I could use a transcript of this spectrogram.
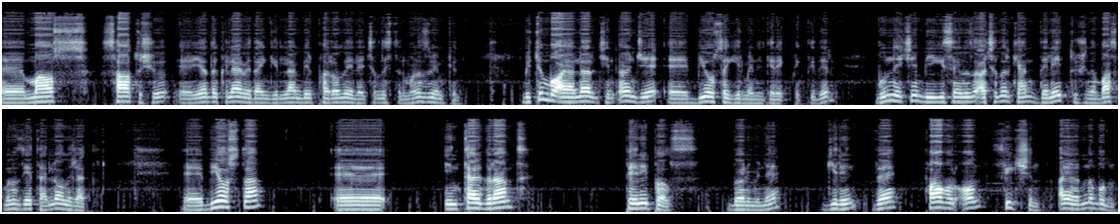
e, mouse sağ tuşu e, ya da klavyeden girilen bir parola ile çalıştırmanız mümkün. Bütün bu ayarlar için önce e, BIOS'a girmeniz gerekmektedir. Bunun için bilgisayarınızı açılırken delete tuşuna basmanız yeterli olacaktır. E, BIOS'ta e, Integrant Periples bölümüne girin ve Power On Fiction ayarını bulun.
